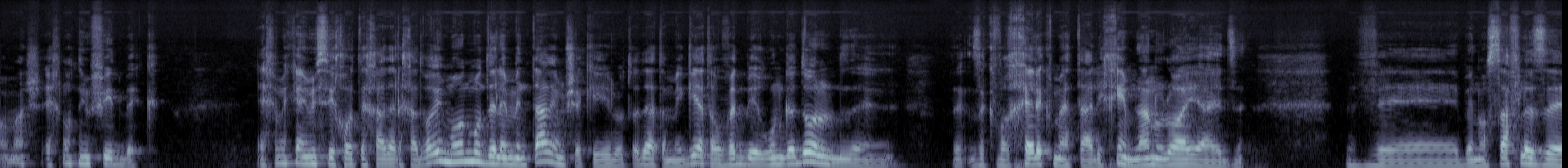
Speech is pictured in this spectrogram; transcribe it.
ממש, איך נותנים פידבק. איך מקיימים שיחות אחד על אחד, דברים מאוד מאוד אלמנטריים שכאילו, אתה יודע, אתה מגיע, אתה עובד בארגון גדול, זה, זה, זה כבר חלק מהתהליכים, לנו לא היה את זה. ובנוסף לזה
